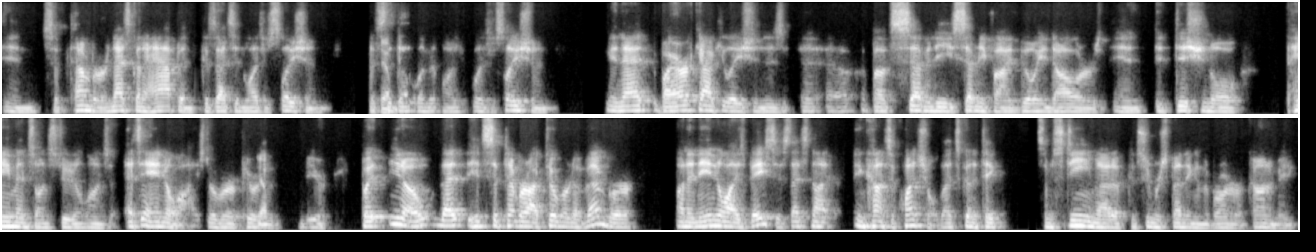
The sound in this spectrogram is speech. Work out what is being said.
in September, and that's going to happen because that's in legislation. That's yep. the debt limit legislation and that by our calculation is uh, uh, about 70 75 billion dollars in additional payments on student loans. That's annualized over a period yep. of a year. But you know that hits september october november on an annualized basis. That's not inconsequential. That's going to take some steam out of consumer spending in the broader economy.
